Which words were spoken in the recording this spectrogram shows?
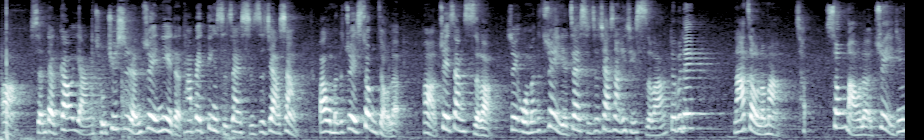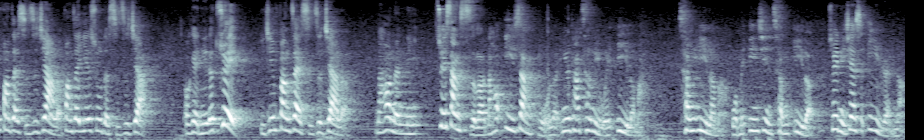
啊！神的羔羊，除去世人罪孽的，他被钉死在十字架上，把我们的罪送走了。啊，罪上死了，所以我们的罪也在十字架上一起死了，对不对？拿走了嘛，收毛了，罪已经放在十字架了，放在耶稣的十字架。OK，你的罪已经放在十字架了，然后呢，你罪上死了，然后义上活了，因为他称你为义了嘛，称义了嘛，我们因信称义了，所以你现在是义人了，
